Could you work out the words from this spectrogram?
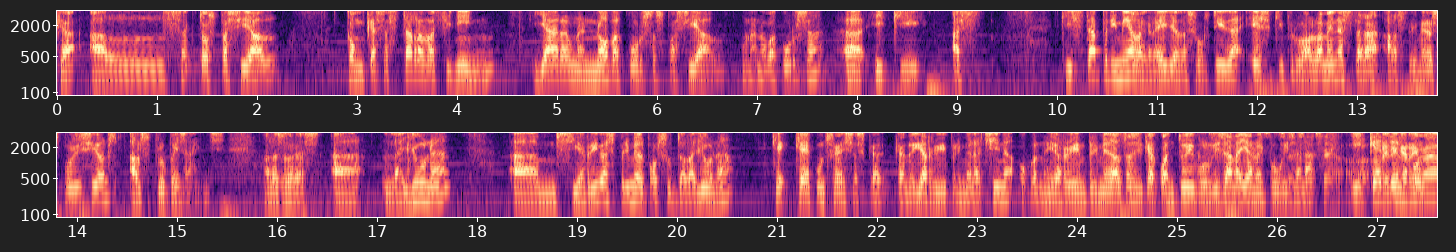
que el sector espacial, com que s'està redefinint, hi ha ara una nova cursa espacial, una nova cursa, eh, i qui, es, qui està primer a la graella de sortida és qui probablement estarà a les primeres posicions els propers anys. Aleshores, eh, la Lluna, eh, si arribes primer al pol sud de la Lluna, què, què aconsegueixes? Que, que no hi arribi primer la Xina o que no hi arribin primer d'altres i que quan tu hi vulguis anar ja no hi puguis anar. I què té primer que arriba,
